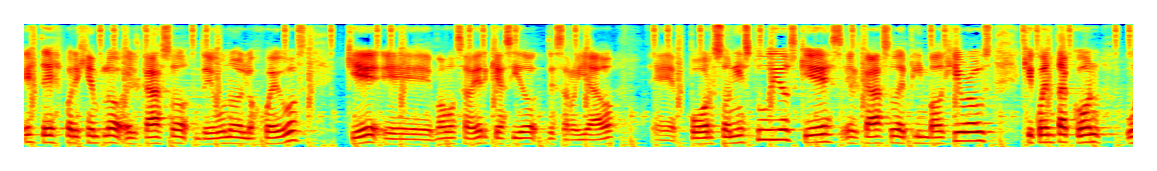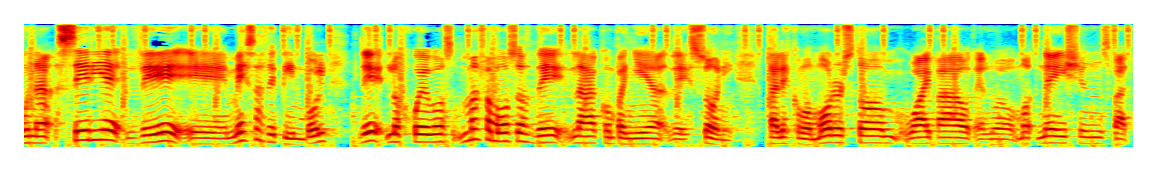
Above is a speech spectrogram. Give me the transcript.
Este es, por ejemplo, el caso de uno de los juegos que eh, vamos a ver que ha sido desarrollado eh, por Sony Studios, que es el caso de Pinball Heroes, que cuenta con una serie de eh, mesas de pinball de los juegos más famosos de la compañía de Sony, tales como Motorstorm, Wipeout, el nuevo Mod Nations, Fat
